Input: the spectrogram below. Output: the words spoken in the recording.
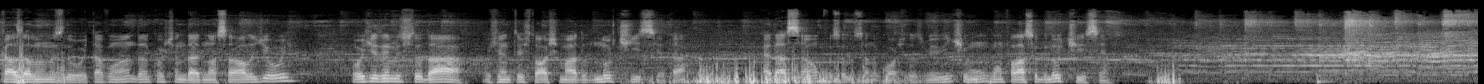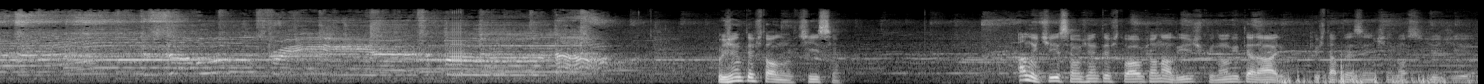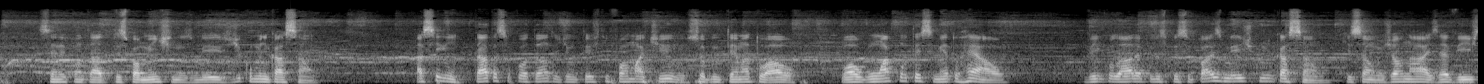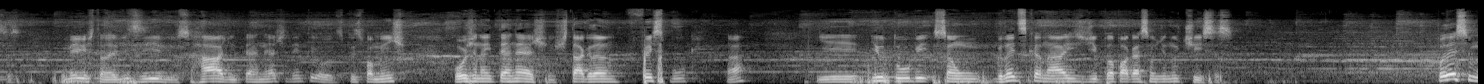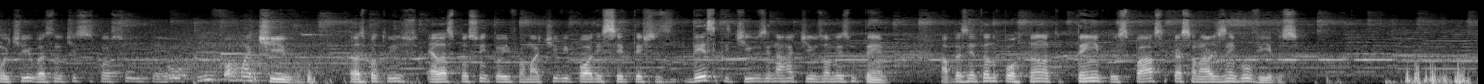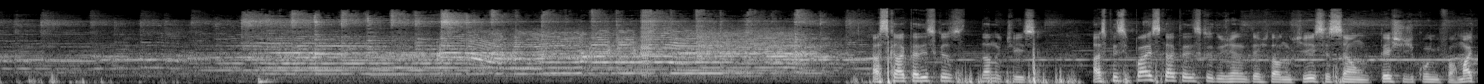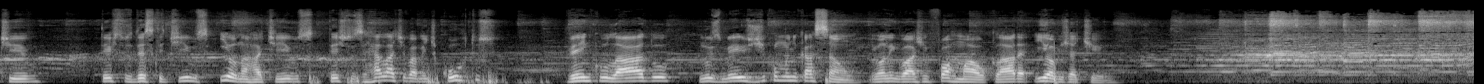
Caros alunos do oitavo ano, dando continuidade à nossa aula de hoje, hoje iremos estudar o gênero textual chamado notícia, tá? Redação, professor Luciano Costa 2021, vamos falar sobre notícia. O gênero textual notícia. A notícia é um gênero textual jornalístico e não literário que está presente em nosso dia a dia, sendo encontrado principalmente nos meios de comunicação. Assim, trata-se, portanto, de um texto informativo sobre um tema atual ou algum acontecimento real, vinculado pelos principais meios de comunicação, que são jornais, revistas, meios televisivos, rádio, internet, dentre outros, principalmente hoje na internet, Instagram, Facebook, tá? e YouTube são grandes canais de propagação de notícias. Por esse motivo, as notícias possuem teor informativo. Elas possuem, elas possuem teor informativo e podem ser textos descritivos e narrativos ao mesmo tempo, apresentando, portanto, tempo, espaço e personagens envolvidos. As características da notícia. As principais características do gênero textual notícia são textos de cunho informativo, textos descritivos e ou narrativos, textos relativamente curtos, vinculado nos meios de comunicação, em uma linguagem formal, clara e objetiva.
